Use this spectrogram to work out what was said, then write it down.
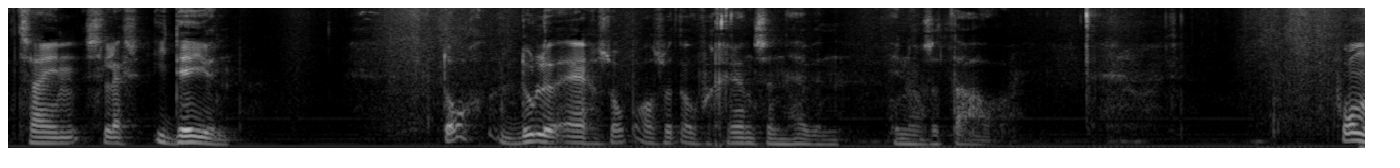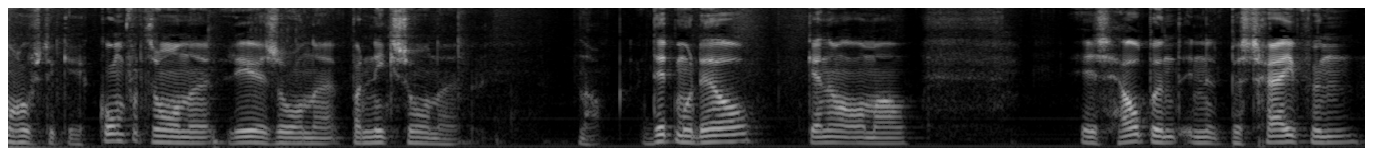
Het zijn slechts ideeën. Toch doelen we ergens op als we het over grenzen hebben in onze taal. Volgende hoofdstukje. Comfortzone, leerzone, paniekzone. Nou, dit model, kennen we allemaal, is helpend in het beschrijven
